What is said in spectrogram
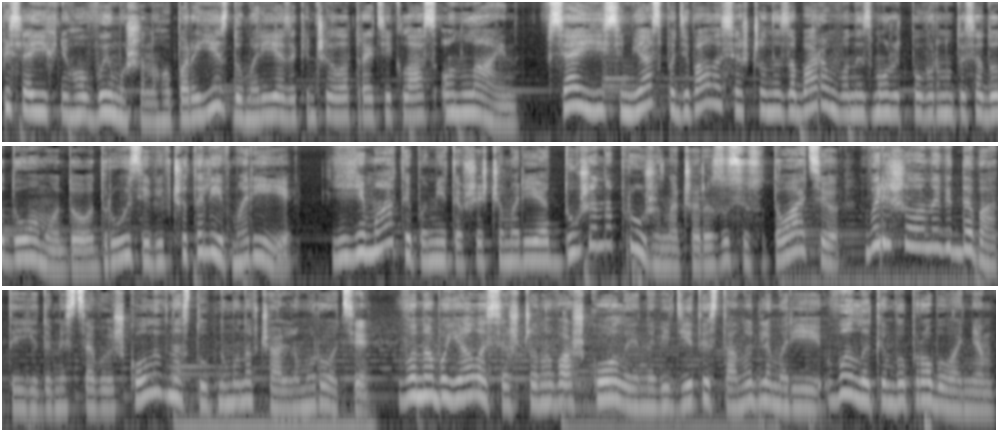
Після їхнього вимушеного переїзду Марія закінчила третій клас онлайн. Вся її сім'я сподівалася, що незабаром вони зможуть повернутися додому, до друзів і вчителів Марії. Її мати, помітивши, що Марія дуже напружена через усю ситуацію, вирішила не віддавати її до місцевої школи в наступному навчальному році. Вона боялася, що нова школа і нові діти стануть для Марії великим випробуванням,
